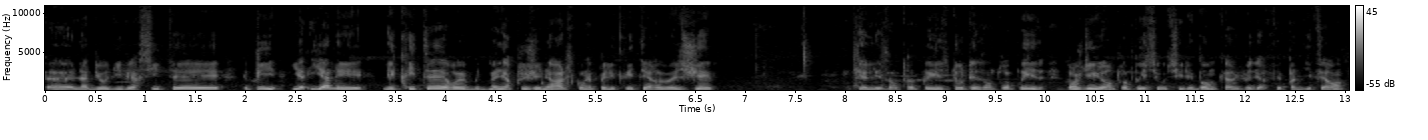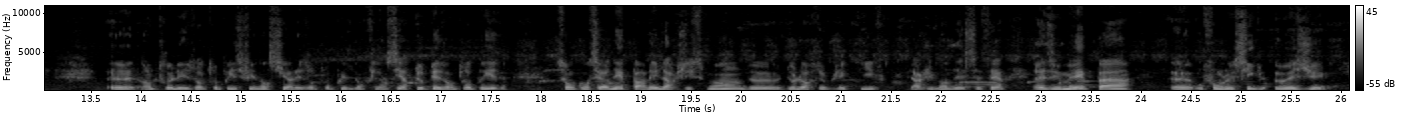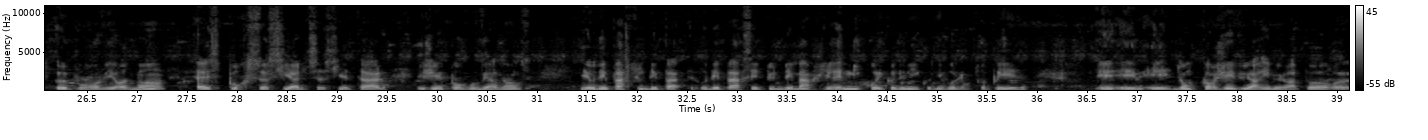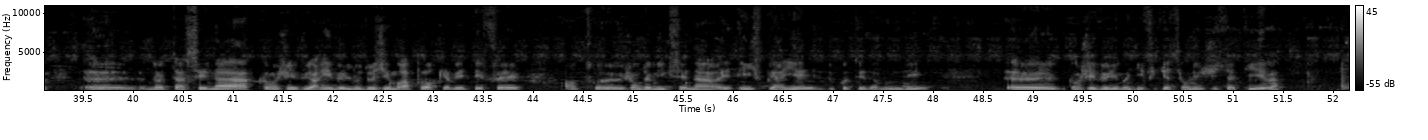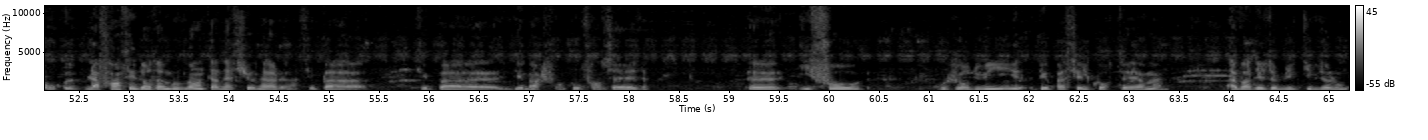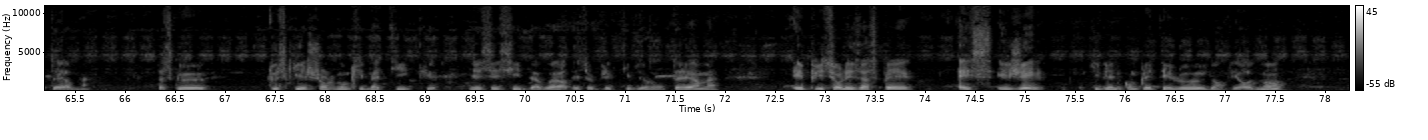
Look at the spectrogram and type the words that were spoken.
euh, la biodiversité, et puis il y a, les, les, critères, de manière plus générale, ce qu'on appelle les critères ESG, les entreprises, toutes les entreprises, quand je dis les entreprises, c'est aussi les banques, hein, je veux dire, je fais pas de différence euh, entre les entreprises financières et les entreprises non financières, toutes les entreprises sont concernées par l'élargissement de, leurs objectifs, l'élargissement nécessaire, résumé par, euh, au fond, le sigle ESG. E pour environnement, S pour social, sociétal, G pour gouvernance. Et au départ, c'est une démarche, je dirais, microéconomique au niveau de l'entreprise. Et, et, et, donc, quand j'ai vu arriver le rapport euh, euh, Nota Sénard, quand j'ai vu arriver le deuxième rapport qui avait été fait entre Jean-Dominique Sénard et, et, Yves Perrier, du côté d'Amundi, euh, quand j'ai vu les modifications législatives, euh, la France est dans un mouvement international. Hein, c'est pas c'est pas euh, une démarche franco-française. Euh, il faut aujourd'hui dépasser le court terme, avoir des objectifs de long terme, parce que tout ce qui est changement climatique nécessite d'avoir des objectifs de long terme. Et puis sur les aspects S et G, qui viennent compléter le E d'environnement,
